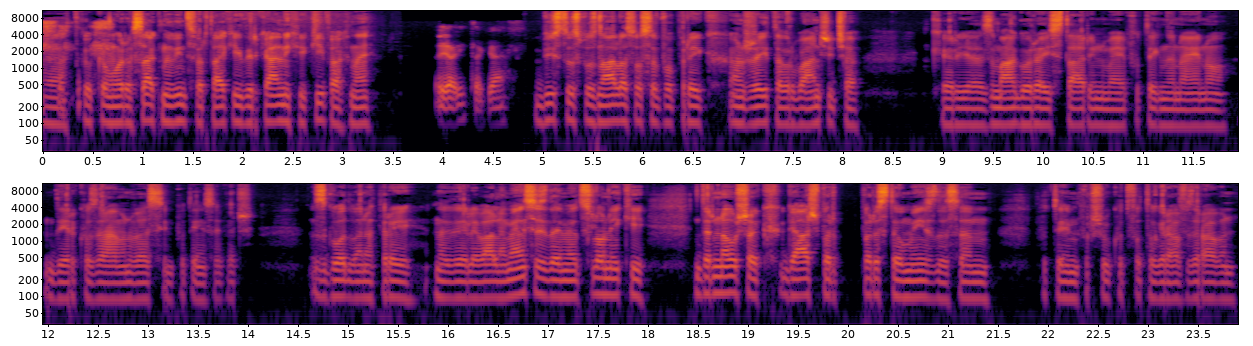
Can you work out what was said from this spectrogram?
Ja, tako kot mora vsak novinc v takih dirkalnih ekipah. Ne. Ja, itak je. Ja. V bistvu spoznala so se pa prek Anžeta Urbančiča, ker je zmagal rej star in me je potegnil na eno dirko zraven vas in potem se je pač zgodba naprej nadaljevala. Meni se zdi, da je imel celo neki drnovšek gašpr prste vmes, da sem potem prišel kot fotograf zraven.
